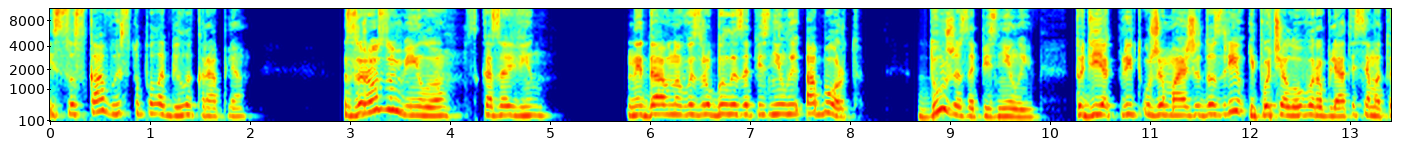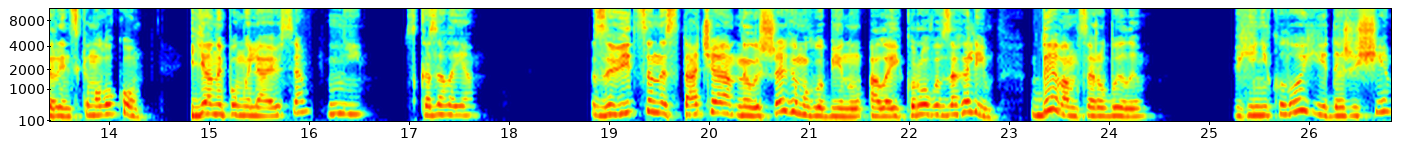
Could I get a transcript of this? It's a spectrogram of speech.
Із соска виступила біла крапля. Зрозуміло, сказав він. Недавно ви зробили запізнілий аборт. Дуже запізнілий, тоді як плід уже майже дозрів і почало вироблятися материнське молоко. Я не помиляюся? Ні, сказала я. Звідси нестача не лише гемоглобіну, але й корови взагалі. Де вам це робили? В гінекології, де ж іще?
